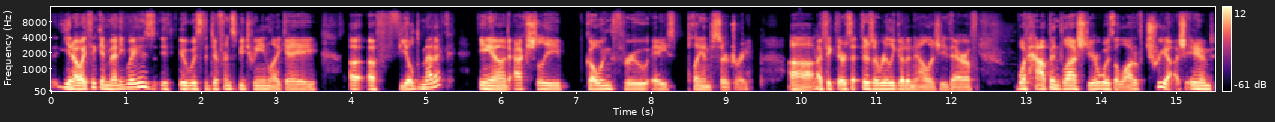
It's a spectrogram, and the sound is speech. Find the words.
you know i think in many ways it, it was the difference between like a, a, a field medic and actually going through a planned surgery uh, yeah. i think there's a, there's a really good analogy there of what happened last year was a lot of triage and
